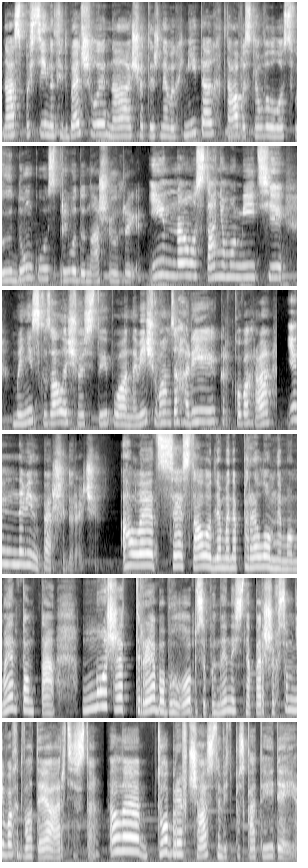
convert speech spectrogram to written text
нас постійно фідбечили на щотижневих мітах та висловлювали свою думку з приводу нашої гри. І на останньому міті мені сказали щось типу: а навіщо вам взагалі карткова гра? І не він перший, до речі. Але це стало для мене переломним моментом, та може треба було б зупинитись на перших сумнівах 2D-артіста. Але добре вчасно відпускати ідею.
